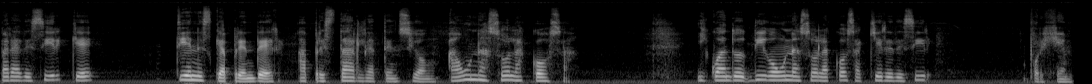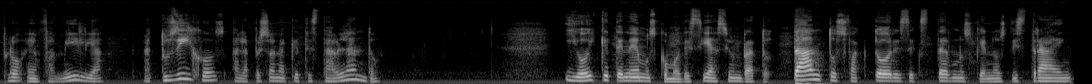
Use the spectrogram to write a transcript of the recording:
para decir que tienes que aprender a prestarle atención a una sola cosa. Y cuando digo una sola cosa, quiere decir, por ejemplo, en familia, a tus hijos, a la persona que te está hablando. Y hoy que tenemos, como decía hace un rato, tantos factores externos que nos distraen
